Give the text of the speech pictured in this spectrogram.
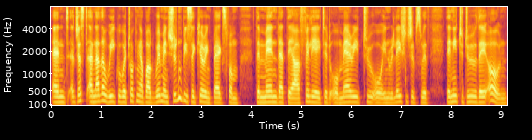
And uh, just another week, we were talking about women shouldn't be securing bags from the men that they are affiliated or married to or in relationships with. They need to do their own.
